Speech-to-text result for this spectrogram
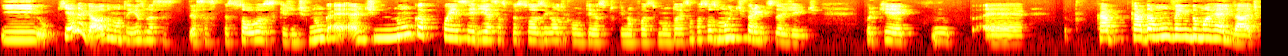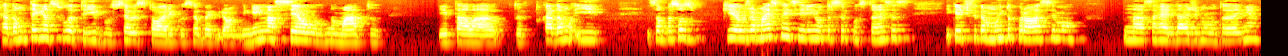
E o que é legal do montanhismo, essas, essas pessoas que a gente nunca. A gente nunca conheceria essas pessoas em outro contexto que não fosse montanha, são pessoas muito diferentes da gente. Porque. É, cada um vem de uma realidade, cada um tem a sua tribo, o seu histórico, o seu background. Ninguém nasceu no mato e tá lá. Cada um. E, e são pessoas que eu jamais conheceria em outras circunstâncias e que a gente fica muito próximo nessa realidade de montanha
